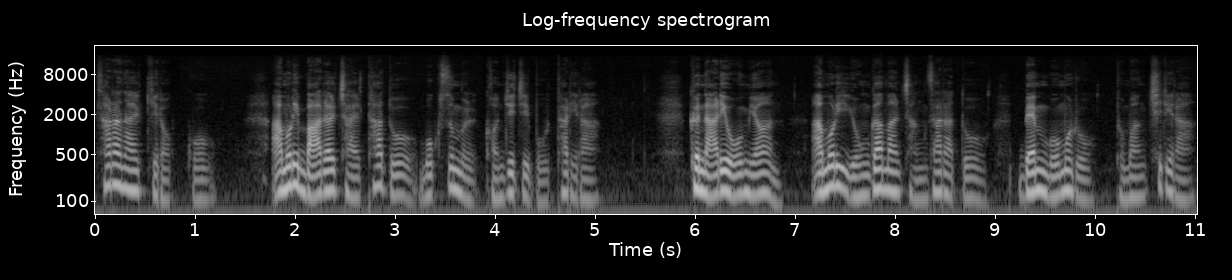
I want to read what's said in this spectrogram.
살아날 길 없고 아무리 말을 잘 타도 목숨을 건지지 못하리라. 그 날이 오면 아무리 용감한 장사라도 맨몸으로 도망치리라.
